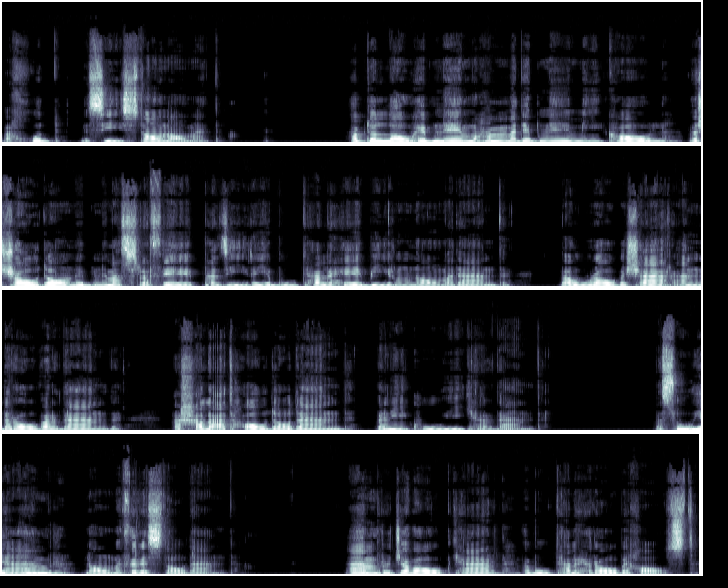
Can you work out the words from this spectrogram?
و خود به سیستان آمد. عبدالله ابن محمد ابن میکال و شادان ابن مصرفه پذیره بوطلحه بیرون آمدند و او را به شهر اندر آوردند و خلعتها دادند و نیکویی کردند و سوی امر نامه فرستادند. امر جواب کرد و بوطلحه را بخواست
